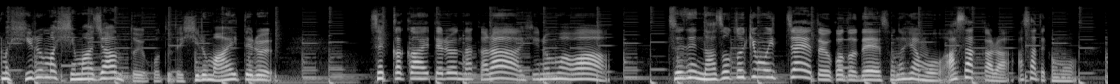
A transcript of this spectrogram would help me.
まあ、昼間暇じゃんということで昼間空いてる。せっかく空いてるんだから昼間はついで謎解きも行っちゃえということでその日はもう朝から朝ってかもう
